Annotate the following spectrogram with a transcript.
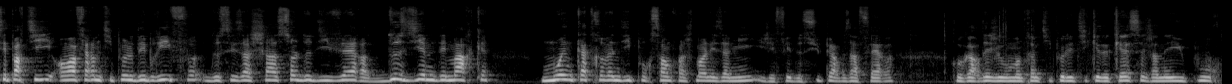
C'est parti, on va faire un petit peu le débrief de ces achats soldes d'hiver, deuxième des marques, moins 90%. Franchement, les amis, j'ai fait de superbes affaires. Regardez, je vais vous montrer un petit peu les tickets de caisse. J'en ai eu pour...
